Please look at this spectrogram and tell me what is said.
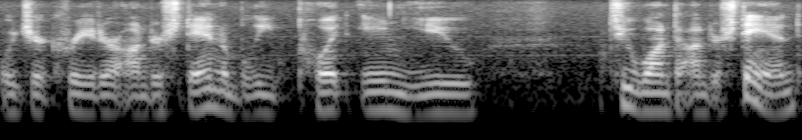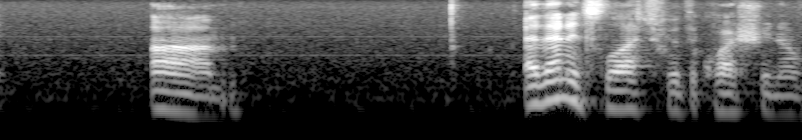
which your creator understandably put in you to want to understand. Um, and then it's left with the question of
